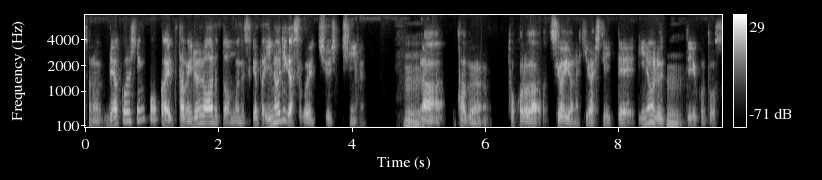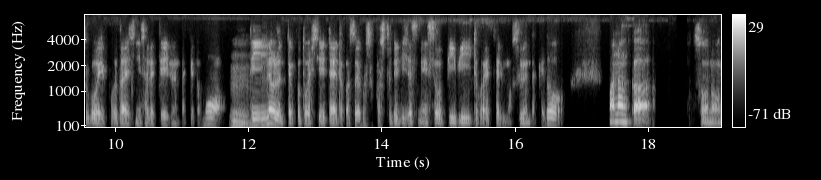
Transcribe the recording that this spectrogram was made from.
その、白光振興会って多分いろいろあるとは思うんですけど、やっぱ祈りがすごい中心うん。な、多分、ところが強いような気がしていて、祈るうん。っていうことをすごいこう大事にされているんだけども、うん。で、祈るってことをしていたりとか、それこそポストレリジャスに SOPB とかやったりもするんだけど、まあなんか、その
